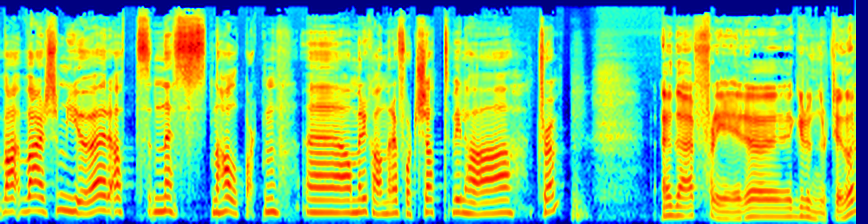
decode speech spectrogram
hva, hva, er det som gjør at nesten halvparten eh, amerikanere fortsatt vil ha Trump? Eh, det er flere grunner til det.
